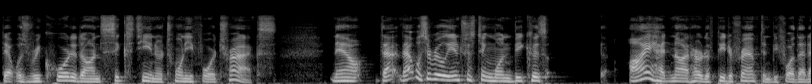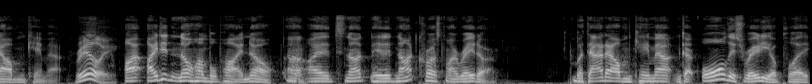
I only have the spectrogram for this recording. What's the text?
that was recorded on 16 or 24 tracks. Now, that, that was a really interesting one because I had not heard of Peter Frampton before that album came out. Really? I, I didn't know Humble Pie. No, uh, I, it's not. It had not crossed my radar. But that album came out and got all this radio play,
